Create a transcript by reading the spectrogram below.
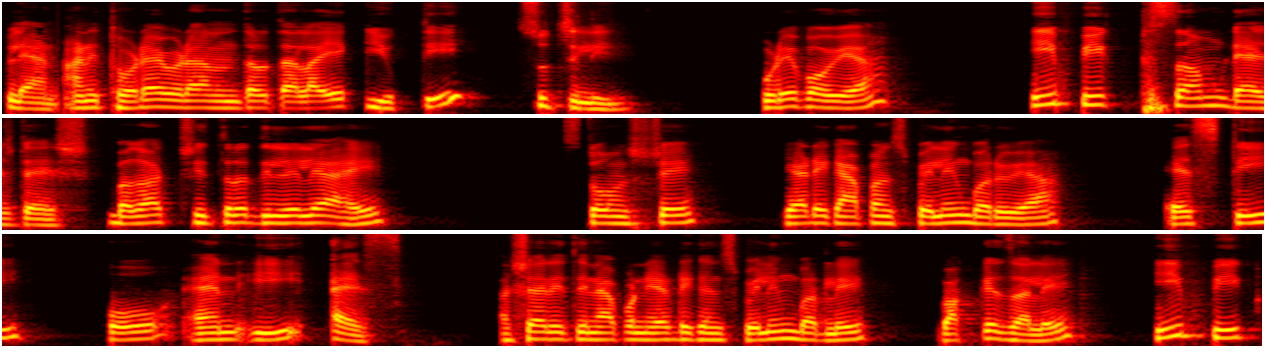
plan आणि थोड्या वेळानंतर त्याला एक युक्ती सुचली. पुढे पाहूया. He picked some dash dash बघा चित्र दिलेले आहे. स्टोन्सचे या ठिकाणी आपण स्पेलिंग भरूया. S T O N E S अशा रीतीने आपण या ठिकाणी स्पेलिंग भरले वाक्य झाले. ही पीक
